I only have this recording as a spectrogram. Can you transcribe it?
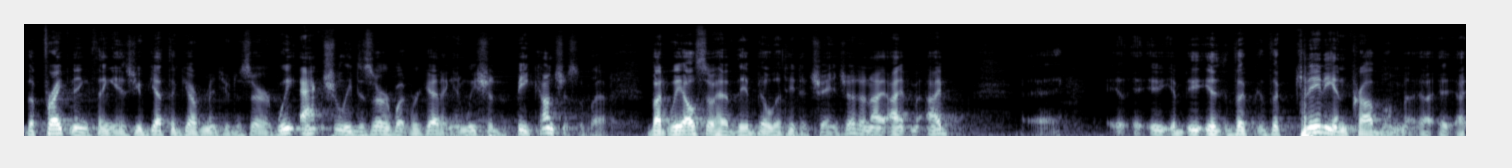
The frightening thing is you get the government you deserve. We actually deserve what we're getting, and we should be conscious of that. But we also have the ability to change it, and I, I, I uh, the, the Canadian problem, uh, uh,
